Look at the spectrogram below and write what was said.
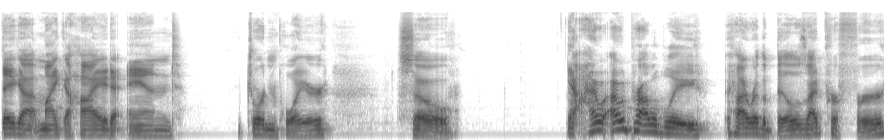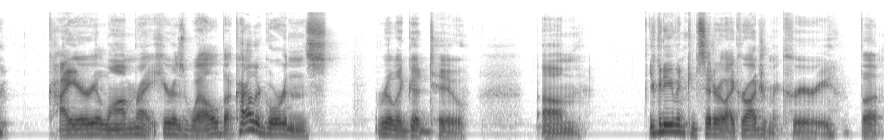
they got Micah Hyde and Jordan Poyer. So yeah, I, I would probably if I were the Bills, I'd prefer Kaiir Elam right here as well, but Kyler Gordon's really good too. Um, you could even consider like Roger McCreary, but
